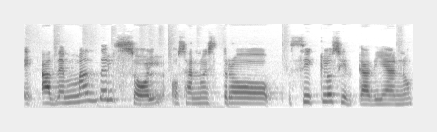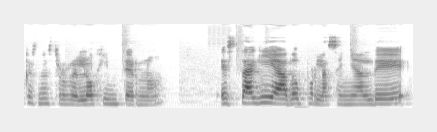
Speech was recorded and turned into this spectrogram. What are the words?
eh, además del sol, o sea, nuestro ciclo circadiano, que es nuestro reloj interno, está guiado por la señal de,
